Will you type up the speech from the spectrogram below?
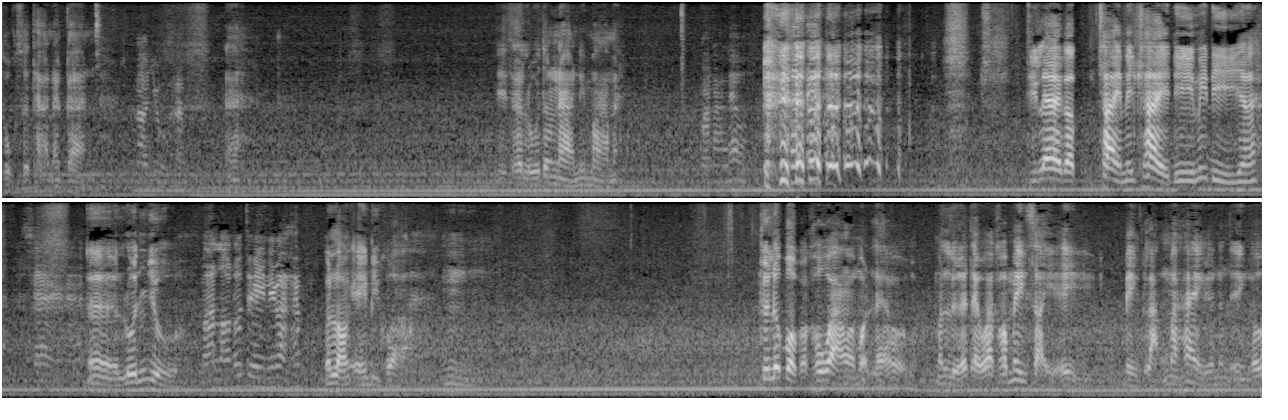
ทุกสถานการณ์เราอยู่ครับนะนี่ถ้ารู้ตั้งนานนี่มาไหม มานานแล้ว ทีแรกก็ใช่ไม่ใช่ดีไม่ดีใช่ไหมใช่ฮะเออลุ้นอยู่มาลองด้วยตัวเองดีกว่าครับ มาลองเองดีกว่า อืม คือระบบอะเขาวางมาหมดแล้ว มันเหลือแต่ว่าเขาไม่ใส่ไอ้เบรกหลังมาให้แค่นั้นเองเขา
